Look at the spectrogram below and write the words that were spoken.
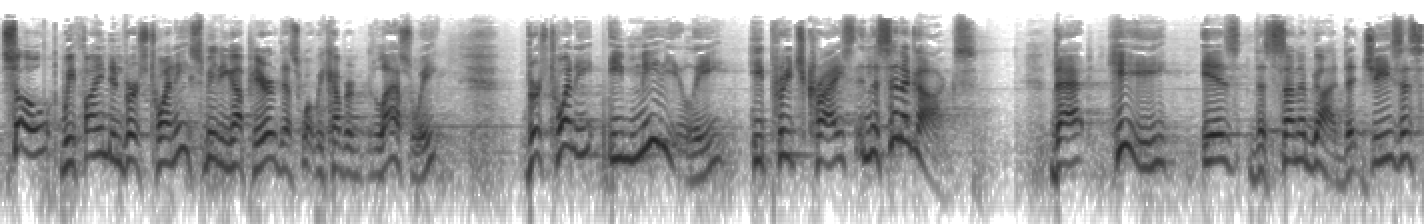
So we find in verse 20, speeding up here, that's what we covered last week. Verse 20, immediately he preached Christ in the synagogues, that he is the Son of God, that Jesus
